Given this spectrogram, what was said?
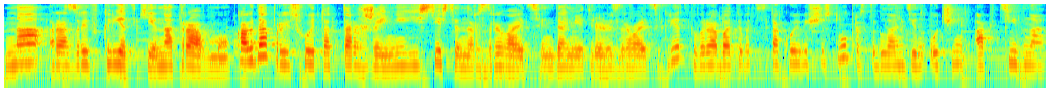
на разрыв клетки, на травму. Когда происходит отторжение, естественно, разрывается эндометрия, разрывается клетка, вырабатывается такое вещество, простагландин, очень активно,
